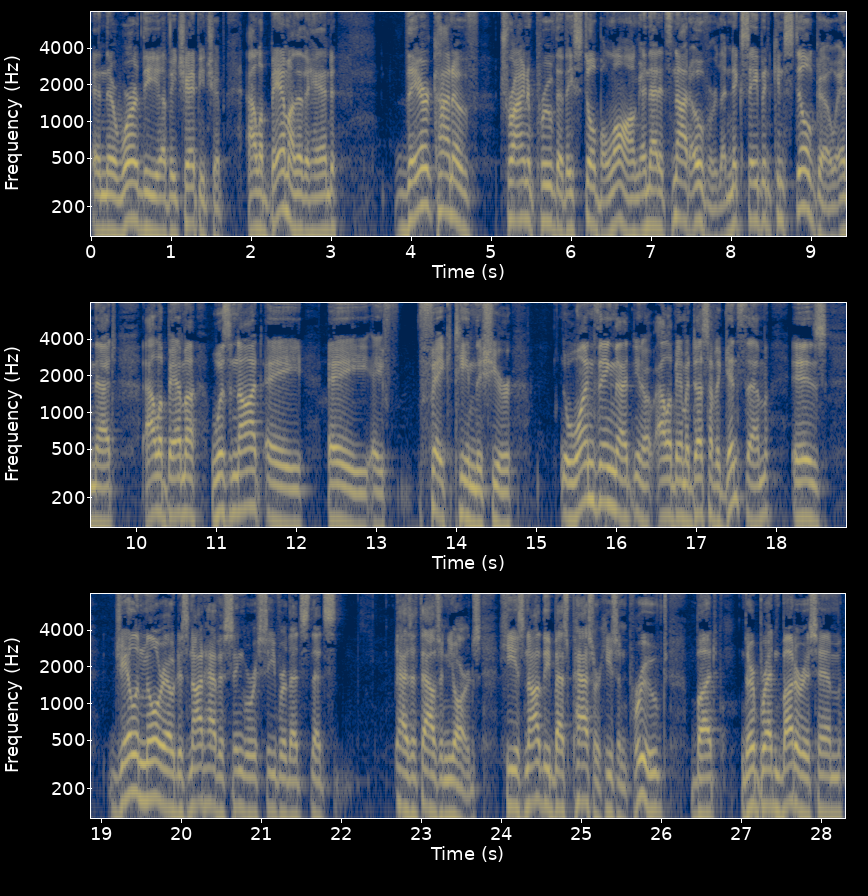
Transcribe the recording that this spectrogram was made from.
and they're worthy of a championship. Alabama, on the other hand, they're kind of trying to prove that they still belong and that it's not over, that Nick Saban can still go, and that Alabama was not a a a fake team this year. One thing that you know Alabama does have against them is Jalen Milrow does not have a single receiver that's that's has a thousand yards. He's not the best passer. He's improved, but their bread and butter is him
